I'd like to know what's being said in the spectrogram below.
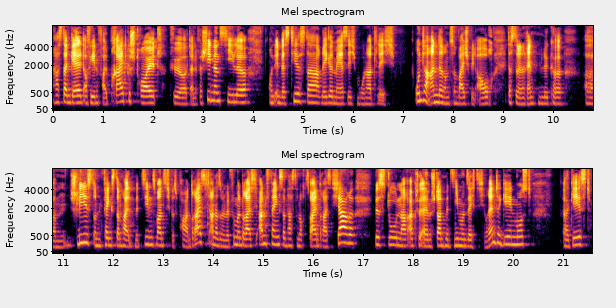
hast dein Geld auf jeden Fall breit gestreut für deine verschiedenen Ziele und investierst da regelmäßig monatlich. Unter anderem zum Beispiel auch, dass du deine Rentenlücke ähm, schließt und fängst dann halt mit 27 bis 30 an. Also wenn du mit 35 anfängst, dann hast du noch 32 Jahre, bis du nach aktuellem Stand mit 67 in Rente gehen musst äh, gehst,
